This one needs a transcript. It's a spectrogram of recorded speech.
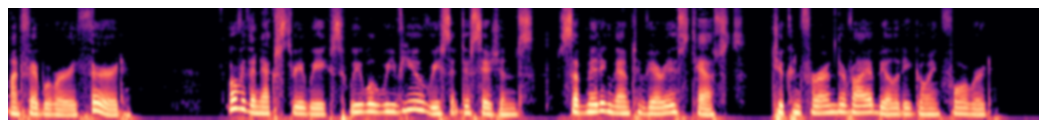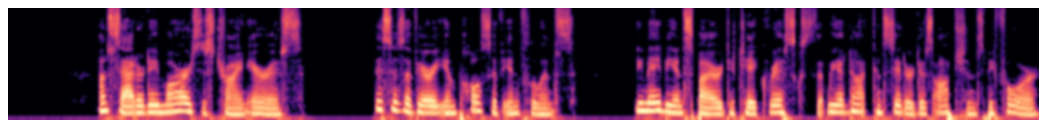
on February 3rd. Over the next three weeks, we will review recent decisions, submitting them to various tests to confirm their viability going forward. On Saturday, Mars is trine Eris. This is a very impulsive influence we may be inspired to take risks that we had not considered as options before.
